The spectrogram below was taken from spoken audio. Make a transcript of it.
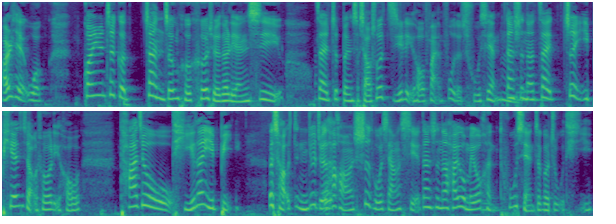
而且我关于这个战争和科学的联系，在这本小说集里头反复的出现，但是呢，在这一篇小说里头，他就提了一笔。那小你就觉得他好像试图想写，但是呢，他又没有很凸显这个主题，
